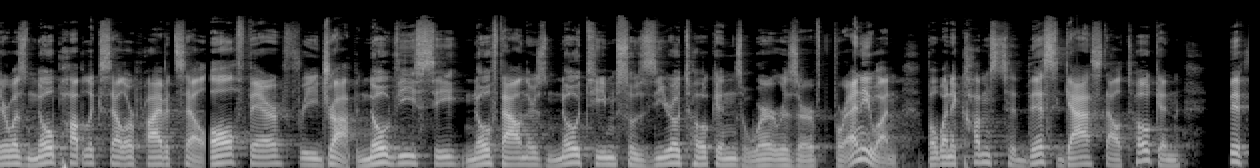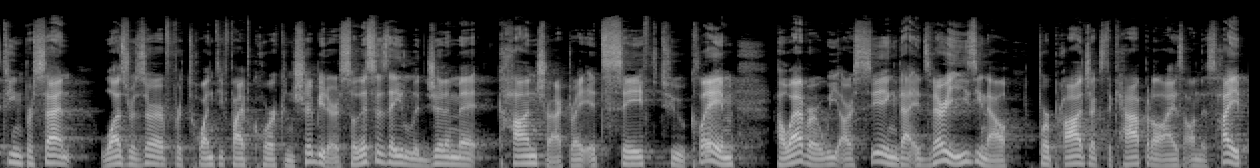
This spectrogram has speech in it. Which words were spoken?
There was no public sale or private sale. All fair, free drop. No VC, no founders, no team, so zero tokens were reserved for anyone. But when it comes to this gas DAO token, 15% was reserved for 25 core contributors. So this is a legitimate contract, right? It's safe to claim. However, we are seeing that it's very easy now for projects to capitalize on this hype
